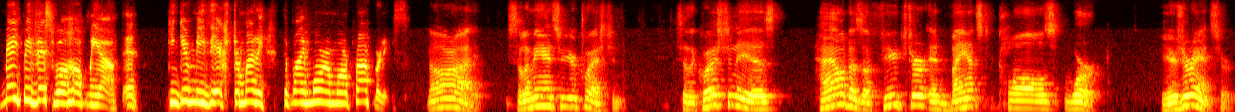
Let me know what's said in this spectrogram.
maybe this will help me out and can give me the extra money to buy more and more properties. All right. So let me answer your question. So the question is, how does a future advanced clause work? Here's your answer.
